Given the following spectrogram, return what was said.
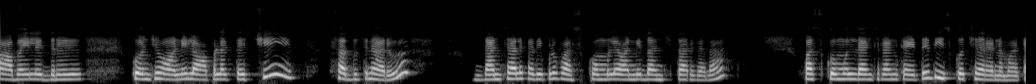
బాబాయిలు ఇద్దరు కొంచెం అన్ని లోపలికి తెచ్చి సర్దుతున్నారు. దంచాలి కదా ఇప్పుడు పసుకొమ్ములు అవన్నీ దంచుతారు కదా. పసుకొమ్ములు దంచడానికి అయితే తీసుకొచ్చారన్నమాట.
